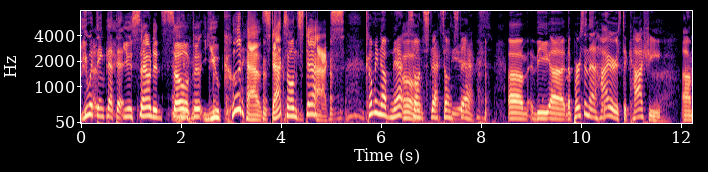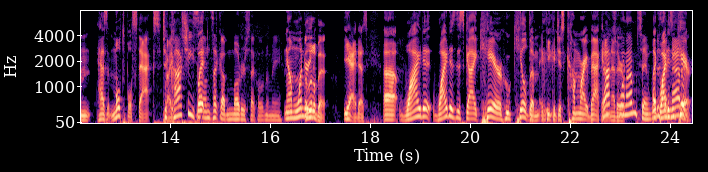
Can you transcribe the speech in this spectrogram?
you would think that the You sounded so. affi- you could have stacks on stacks. Coming up next Oh, on Stacks on Stacks. Um, the uh, the person that hires Takashi um, has multiple stacks. Takashi But- sounds like a motorcycle to me. Now I'm wondering A wondering little bit. Yeah, it does. Uh, why do, Why does this guy care who killed him if he could just come right back in That's another? what I'm saying. What like, does why it does matter? he care?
